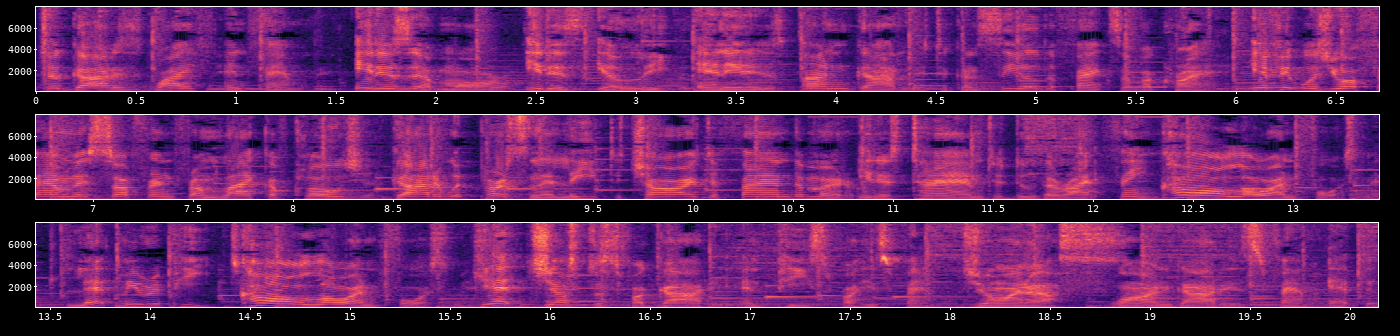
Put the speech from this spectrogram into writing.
to Gotti's wife and family. It is immoral, it is illegal, and it is ungodly to conceal the facts of a crime. If it was your family suffering from lack of closure, God would personally lead the charge to find the murderer. It is time to do the right thing. Call law enforcement. Let me repeat. Call law enforcement. Get justice for Gotti and peace for his family. Join us, Warren Gotti's family, at the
